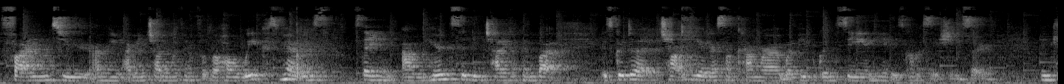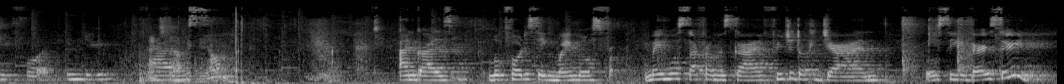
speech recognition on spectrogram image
fun to I mean I've been chatting with him for the whole week because we have been staying um, here in Sydney chatting with him but it's good to chat with you I guess on camera where people can see and hear these conversations. So thank you for everything you do. thanks for And- having me on. and guys, look forward to seeing way more, way more stuff from this guy, future Dr. Jan. We'll see you very soon.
